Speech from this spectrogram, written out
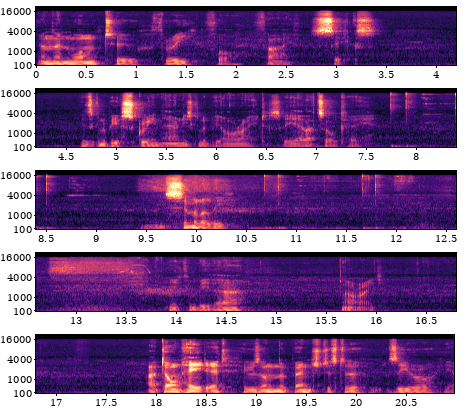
and then one, two, three, four, five, six. There's going to be a screen there, and he's going to be all right. So yeah, that's okay. And similarly, he can be there. All right. I don't hate it. Was on the bench just a zero. Yeah.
